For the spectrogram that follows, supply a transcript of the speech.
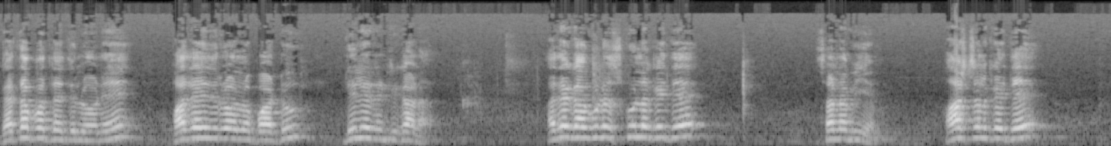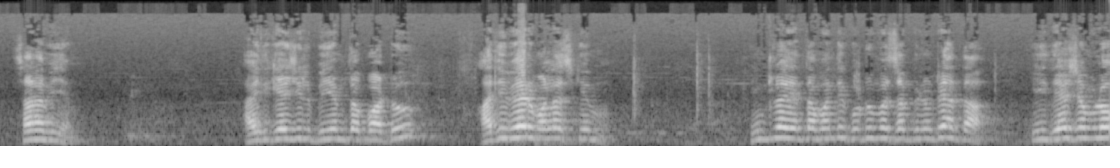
గత పద్ధతిలోనే పదహైదు రోజుల పాటు డీలర్ ఇంటికాడ అదే కాకుండా స్కూళ్ళకైతే సన్న బియ్యం హాస్టల్కైతే సన్న బియ్యం. ఐదు కేజీలు బియ్యంతో పాటు అది వేరు మళ్ళీ స్కీమ్. ఇంట్లో ఎంతమంది కుటుంబ సభ్యులు ఉంటే అంత. ఈ దేశంలో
